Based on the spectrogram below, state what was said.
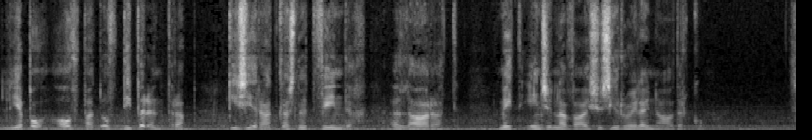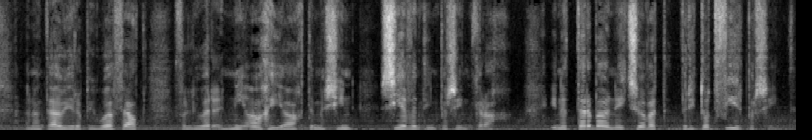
lepel halfpad of dieper intrap, kies die radkas noodwendig 'n laarad met engine lawaai soos die rooi lyn naderkom. En onthou hier op die hoofveld verloor 'n nie aangejaagde masjien 17% krag en 'n turbo net so wat 3 tot 4%.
